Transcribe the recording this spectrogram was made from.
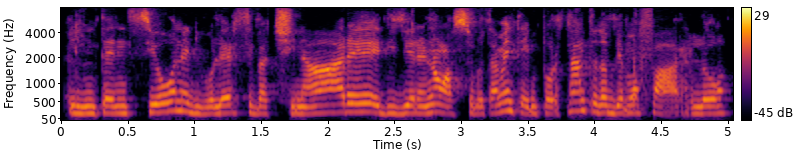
l'intenzione di volersi vaccinare e di dire no, assolutamente è importante, dobbiamo farlo.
